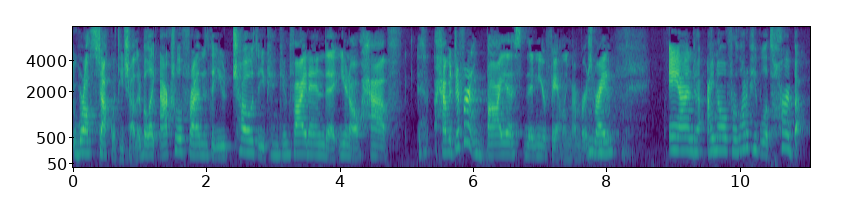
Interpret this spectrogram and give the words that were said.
we're all stuck with each other, but like actual friends that you chose that you can confide in that you know have have a different bias than your family members, mm-hmm. right? And I know for a lot of people it's hard, but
